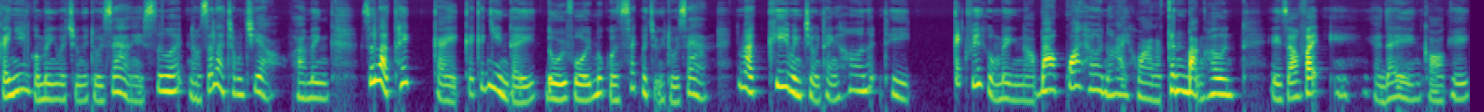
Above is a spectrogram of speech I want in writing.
Cái nhìn của mình về chủ nghĩa tối giản ngày xưa ấy nó rất là trong trẻo và mình rất là thích cái cái cách nhìn đấy đối với một cuốn sách về chủ nghĩa tối giản. Nhưng mà khi mình trưởng thành hơn ấy, thì cách viết của mình nó bao quát hơn nó hài hòa nó cân bằng hơn. Thì do vậy ở đây có cái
